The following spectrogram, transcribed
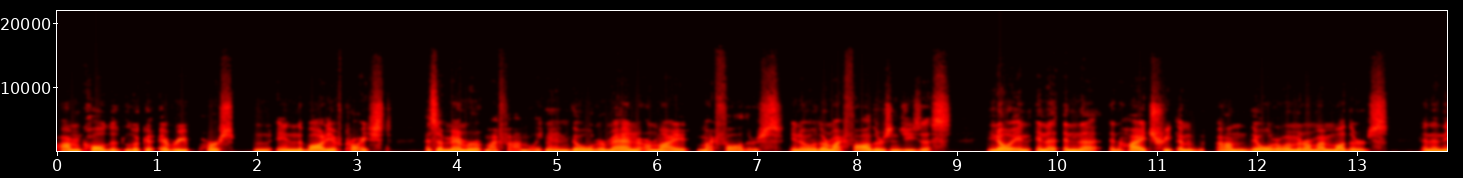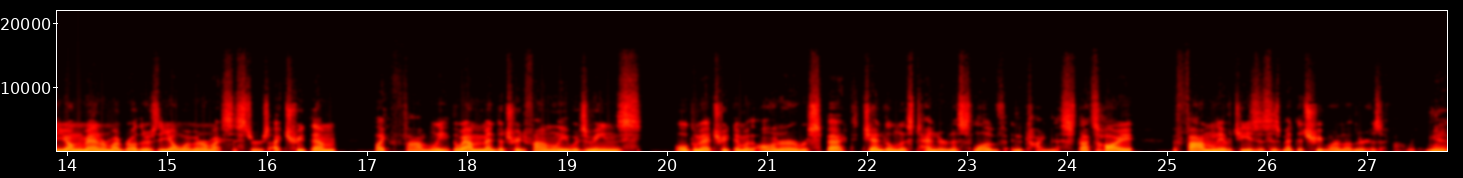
I'm called to look at every person in the body of Christ as a member of my family. Mm. The older men are my my fathers. You know, they're my fathers in Jesus. You know, in in in the in how I treat them. Um, the older women are my mothers, and then the young men are my brothers. The young women are my sisters. I treat them like family, the way I'm meant to treat family, which Mhm. means ultimately I treat them with honor, respect, gentleness, tenderness, love, and kindness. That's how the family of Jesus is meant to treat one another as a family of Yeah.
